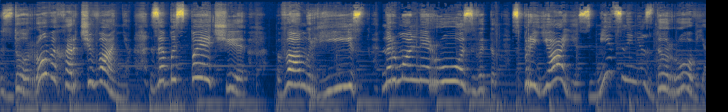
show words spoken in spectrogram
Здорове харчування забезпечує вам ріст, нормальний розвиток, сприяє зміцненню здоров'я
